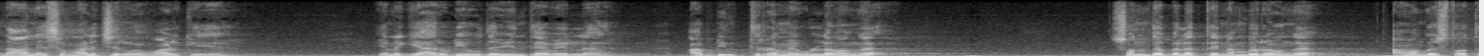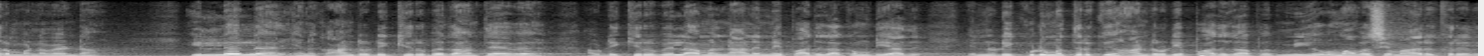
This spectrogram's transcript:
நானே சமாளிச்சிருவேன் வாழ்க்கையை. எனக்கு யாருடைய உதவியும் தேவையில்லை. அப்படின்னு திறமை உள்ளவங்க சொந்த பலத்தை நம்புகிறவங்க அவங்க ஸ்தோத்திரம் பண்ண வேண்டாம். இல்லை இல்லை எனக்கு ஆண்டோடைய கிருபை தான் தேவை. அப்படி கிருபை இல்லாமல் நான் என்னை பாதுகாக்க முடியாது. என்னுடைய குடும்பத்திற்கு ஆண்டருடைய பாதுகாப்பு மிகவும் அவசியமாக இருக்கிறது.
